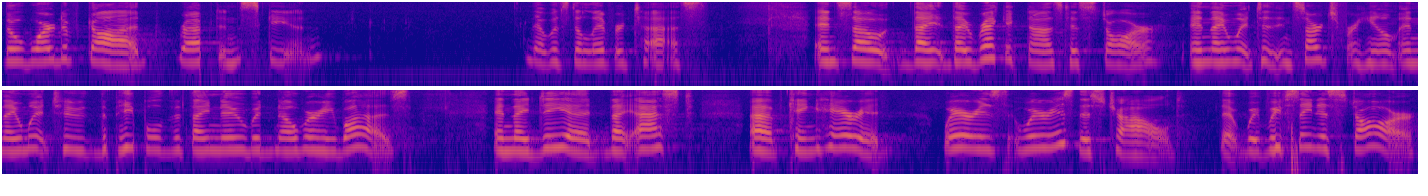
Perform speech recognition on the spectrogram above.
the Word of God wrapped in skin that was delivered to us. And so they, they recognized his star and they went to in search for him and they went to the people that they knew would know where he was. And they did. They asked uh, King Herod, where is, where is this child? That we, we've seen his star.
